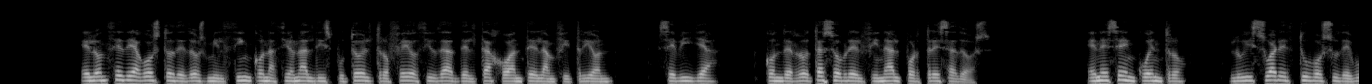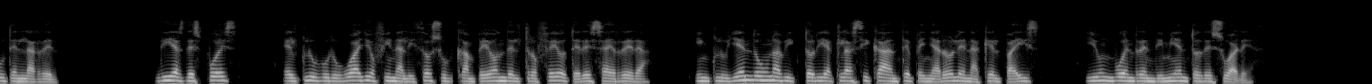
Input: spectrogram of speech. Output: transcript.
El 11 de agosto de 2005 Nacional disputó el trofeo Ciudad del Tajo ante el anfitrión, Sevilla, con derrota sobre el final por 3 a 2. En ese encuentro, Luis Suárez tuvo su debut en la red. Días después, el club uruguayo finalizó subcampeón del trofeo Teresa Herrera, incluyendo una victoria clásica ante Peñarol en aquel país, y un buen rendimiento de Suárez.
